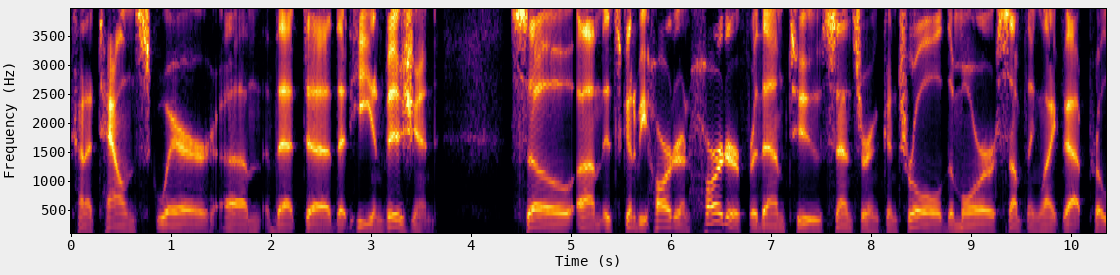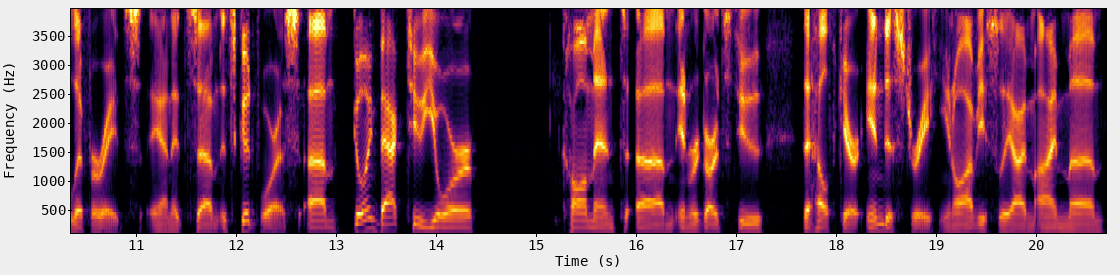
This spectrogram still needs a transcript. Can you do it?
kind of town square um, that uh, that he envisioned. So um, it's going to be harder and harder for them to censor and control the more something like that proliferates, and it's um, it's good for us. Um, going back to your comment in regards to the healthcare industry. You know, obviously, I'm I'm um,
